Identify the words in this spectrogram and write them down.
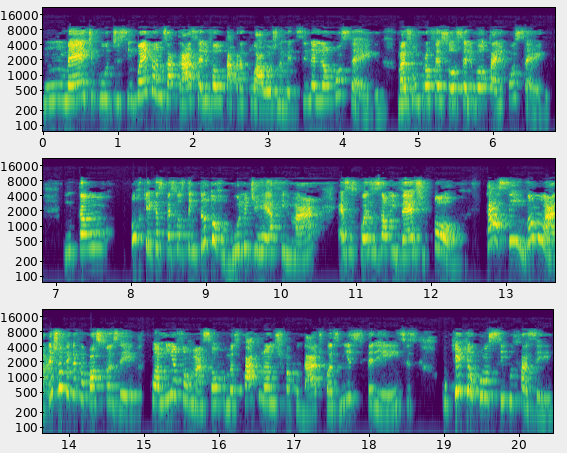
um médico de 50 anos atrás, se ele voltar para atuar hoje na medicina, ele não consegue. Mas um professor, se ele voltar, ele consegue. Então, por que, que as pessoas têm tanto orgulho de reafirmar essas coisas ao invés de, pô, tá assim, vamos lá, deixa eu ver o que eu posso fazer com a minha formação, com meus quatro anos de faculdade, com as minhas experiências, o que, que eu consigo fazer?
